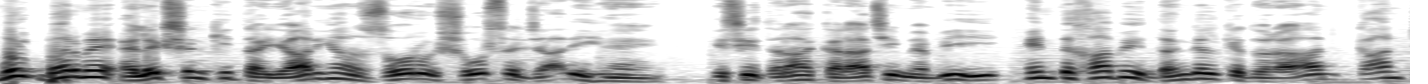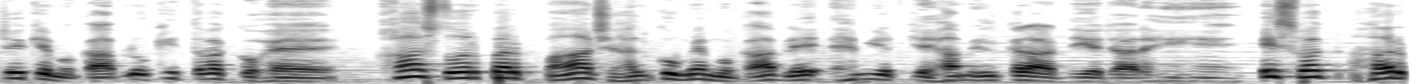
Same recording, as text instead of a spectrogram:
मुल्क भर में इलेक्शन की तैयारियाँ जोरों शोर से जारी हैं। इसी तरह कराची में भी इंतजामी दंगल के दौरान कांटे के मुकाबलों की तो है खास तौर पर पाँच हलकों में मुकाबले अहमियत के हामिल करार दिए जा रहे हैं इस वक्त हर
